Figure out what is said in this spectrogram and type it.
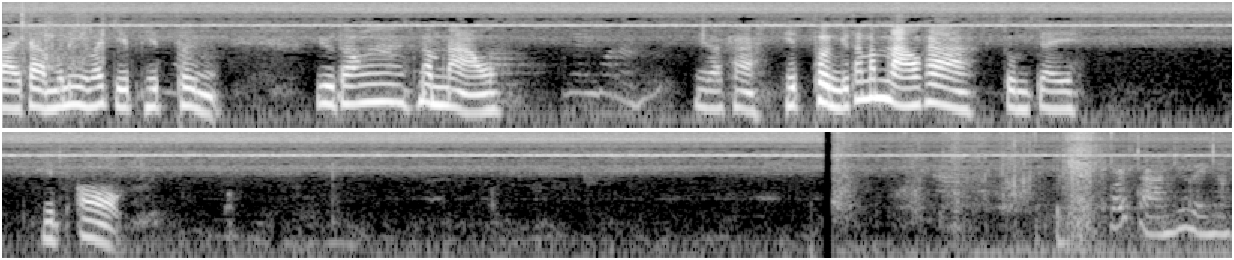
ลายค่ะมื้อนี้มาเก็บเห็ดเพิงอยู่ทั้งน้ำหนาวนี่แหละค่ะเห็ดเพิงอยู่ทั้งน้ำหนาวค่ะ สมใจ เห็ดออกค่อยสารที่ไหนนะ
